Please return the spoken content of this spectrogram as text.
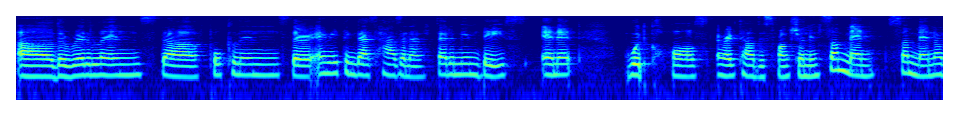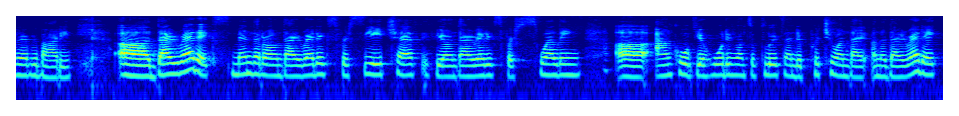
uh, the Ritalins, the Focalins, there anything that has an amphetamine base in it would cause erectile dysfunction in some men, some men, not everybody. Uh, diuretics, men that are on diuretics for CHF, if you're on diuretics for swelling, uh, ankle, if you're holding onto fluids and they put you on, di- on a diuretic,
